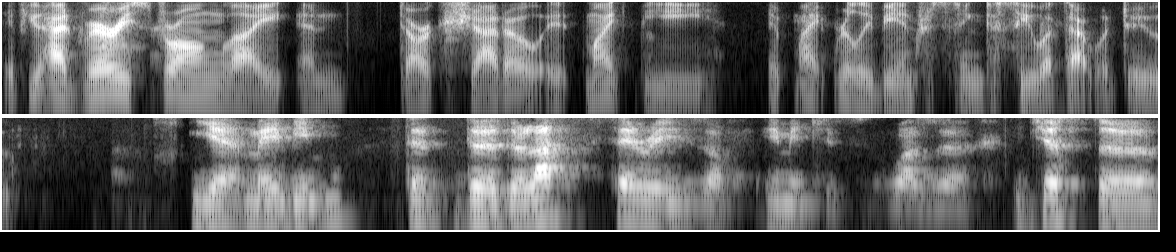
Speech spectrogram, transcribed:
if you had very strong light and dark shadow, it might be it might really be interesting to see what that would do. yeah maybe the the, the last series of images was uh, just uh,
